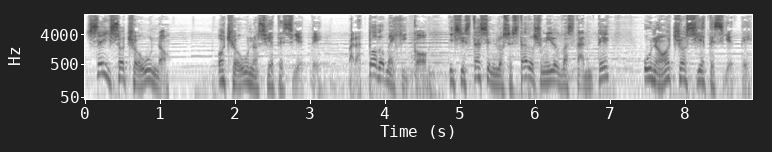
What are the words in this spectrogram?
681 8177 para todo México. Y si estás en los Estados Unidos bastante, 1877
